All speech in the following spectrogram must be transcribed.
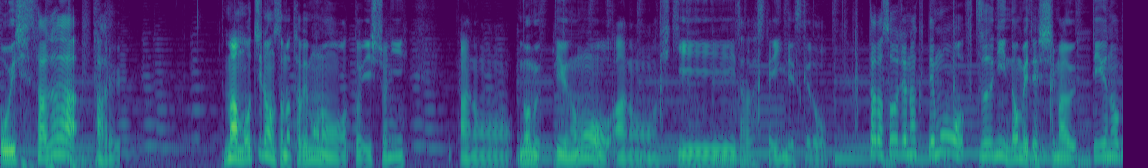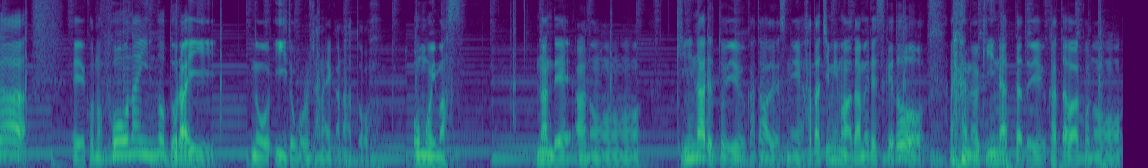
美味しさがある。まあもちろんその食べ物と一緒にあの飲むっていうのもあの引き立たせていいんですけどただそうじゃなくても普通に飲めてしまうっていうのが、えー、この49のドライのいいところじゃないかなと思いますなんであのー気になるという方はですね、二十歳未満はダメですけど、あの気になったという方は、この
